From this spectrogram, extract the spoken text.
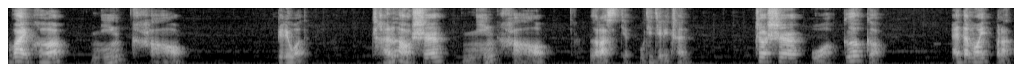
外婆，您好。Перевод. 陈老师，您好。Здравствуйте, учитель Chen. 这是我哥哥。Это мой брат.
